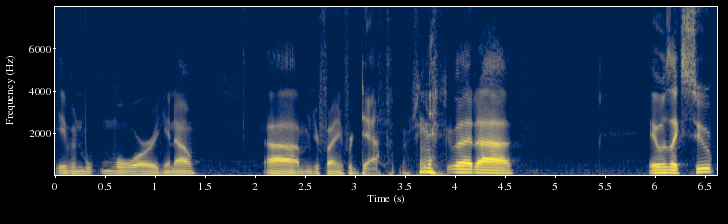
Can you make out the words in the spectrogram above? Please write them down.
even more, you know. Um, you're fighting for death, but uh, it was like super.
